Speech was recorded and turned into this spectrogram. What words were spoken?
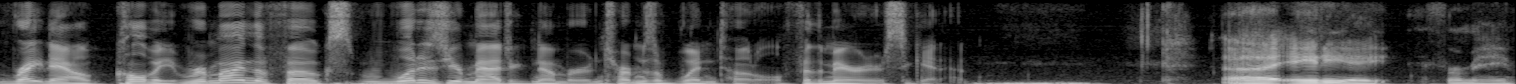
right now, Colby, remind the folks, what is your magic number in terms of win total for the Mariners to get in? Uh, 88 for me.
